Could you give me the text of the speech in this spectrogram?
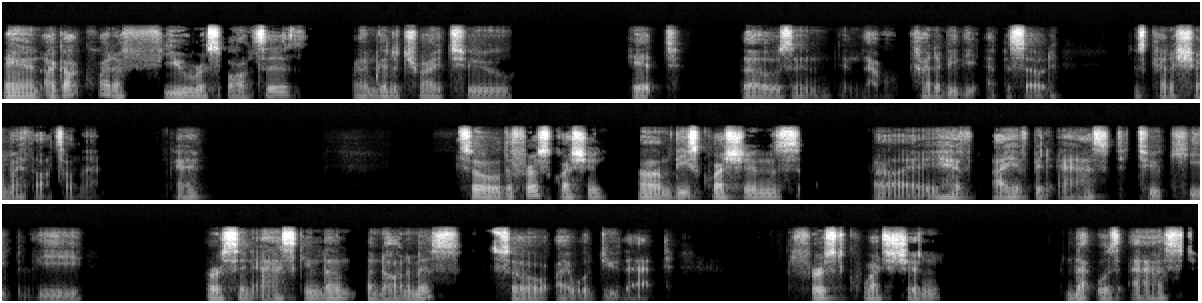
And I got quite a few responses. I'm going to try to hit those, and, and that will kind of be the episode. Just kind of share my thoughts on that. Okay. So the first question, um, these questions I have I have been asked to keep the person asking them anonymous, so I will do that. First question that was asked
